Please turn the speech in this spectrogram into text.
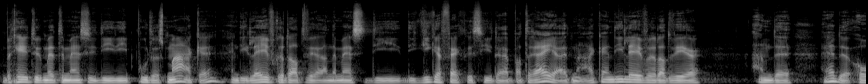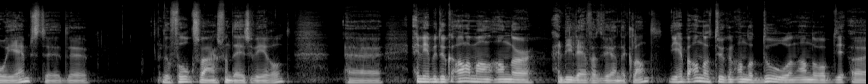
begint natuurlijk met de mensen die die poeders maken. En die leveren dat weer aan de mensen die, die gigafactories die daar batterijen uitmaken. En die leveren dat weer aan de, hè, de OEM's, de, de, Volkswagens van deze wereld. Uh, en die hebben natuurlijk allemaal een ander... en die leveren het weer aan de klant. Die hebben ander, natuurlijk een ander doel, een ander op uh,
